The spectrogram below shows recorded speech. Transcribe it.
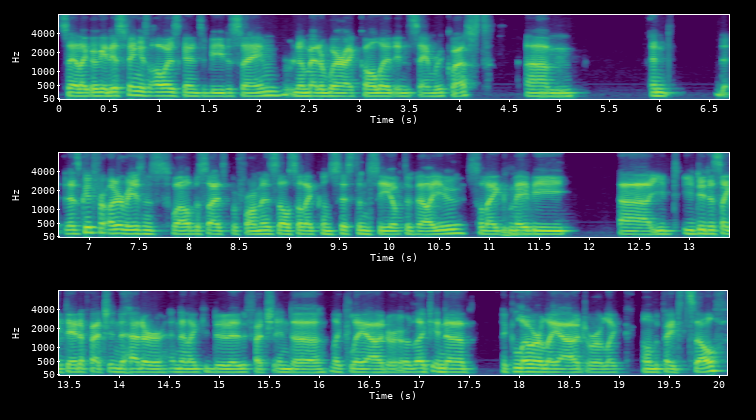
say like, okay, this thing is always going to be the same, no matter where I call it in the same request. Um, and that's good for other reasons as well besides performance also like consistency of the value so like mm-hmm. maybe uh you you do this like data fetch in the header and then like you do data fetch in the like layout or, or like in the like lower layout or like on the page itself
